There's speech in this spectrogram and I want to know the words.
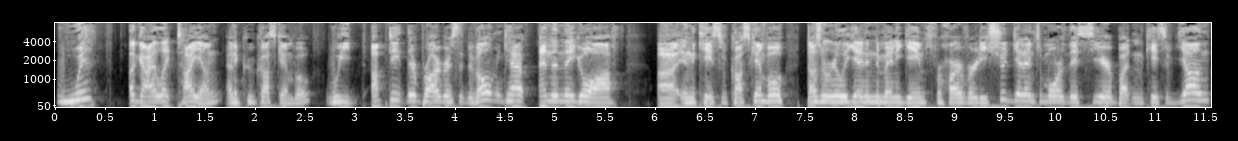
with a guy like Ty Young and Aku Koskenvuo, we update their progress at development camp, and then they go off. Uh, in the case of Koskenvuo, doesn't really get into many games for Harvard. He should get into more this year, but in the case of Young,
